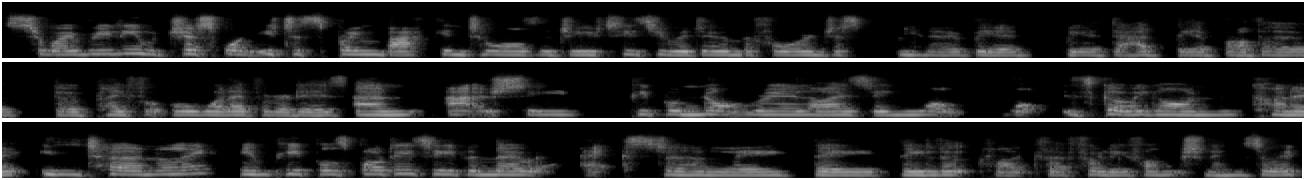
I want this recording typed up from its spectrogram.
So I really would just want you to spring back into all the duties you were doing before and just, you know, be a be a dad, be a brother, go play football, whatever it is. And actually people not realizing what what is going on kind of internally in people's bodies even though externally they they look like they're fully functioning so I,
